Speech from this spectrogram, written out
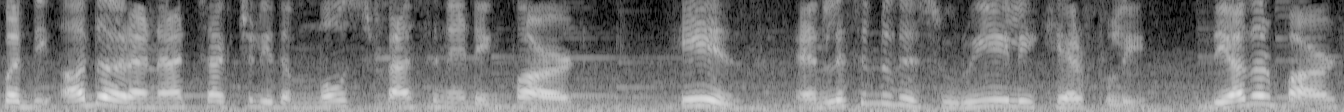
But the other, and that's actually the most fascinating part, is, and listen to this really carefully, the other part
